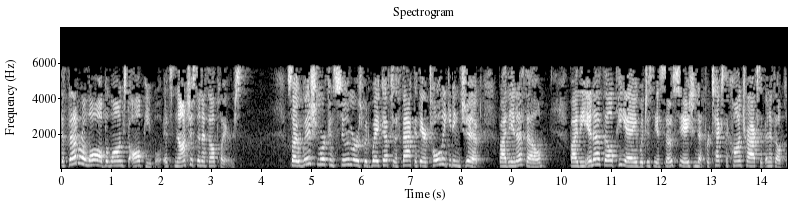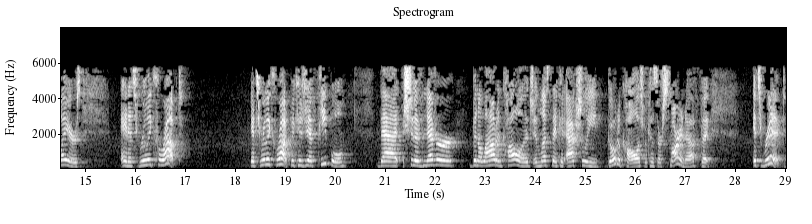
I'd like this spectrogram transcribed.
the federal law belongs to all people. It's not just NFL players. So I wish more consumers would wake up to the fact that they are totally getting gypped by the NFL, by the NFLPA, which is the association that protects the contracts of NFL players, and it's really corrupt. It's really corrupt because you have people that should have never been allowed in college unless they could actually go to college because they're smart enough, but it's rigged.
